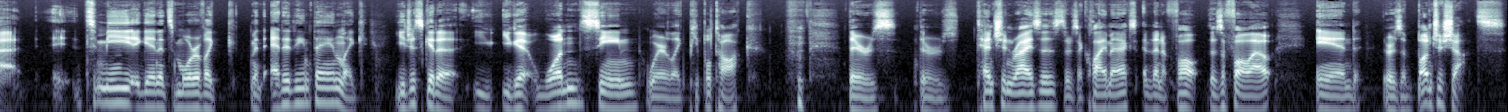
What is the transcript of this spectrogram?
uh, it, to me, again, it's more of like an editing thing. Like you just get a you you get one scene where like people talk. there's there's tension rises. There's a climax, and then a fall. There's a fallout, and there's a bunch of shots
